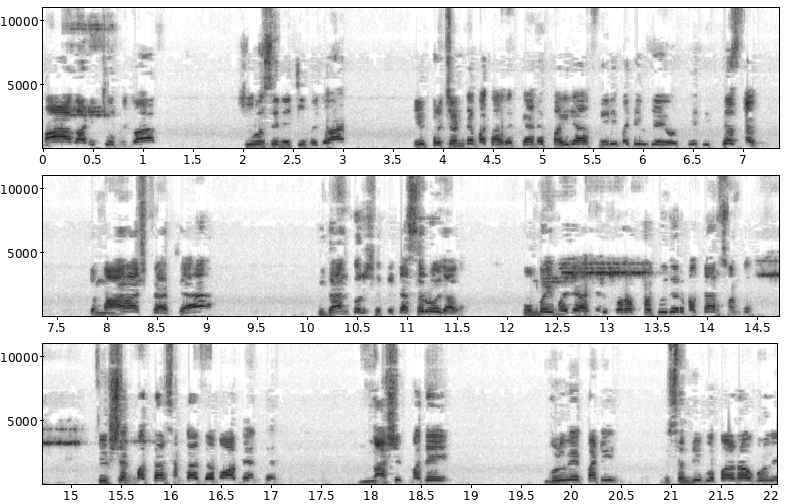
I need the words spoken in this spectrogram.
महाआघाडीचे उमेदवार शिवसेनेचे उमेदवार. हे प्रचंड मताधिक्याने पहिल्या फेरीमध्ये विजयी होते तितकंच नव्हे तर महाराष्ट्रातल्या विधान परिषदेच्या सर्व जागा मुंबईमध्ये असेल परत पदवीधर मतदारसंघ शिक्षक मतदारसंघात जमा अभ्यंकर नाशिकमध्ये गुळवे पाटील संदीप गोपाळराव गुळवे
